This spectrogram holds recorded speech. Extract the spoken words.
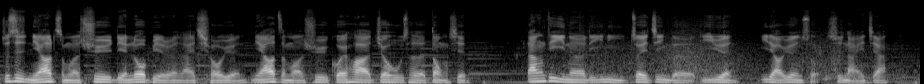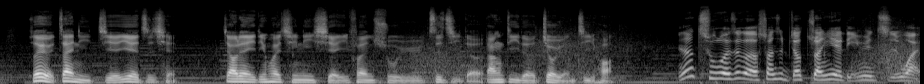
就是你要怎么去联络别人来求援？你要怎么去规划救护车的动线？当地呢，离你最近的医院、医疗院所是哪一家？所以在你结业之前，教练一定会请你写一份属于自己的当地的救援计划。那除了这个算是比较专业领域之外，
